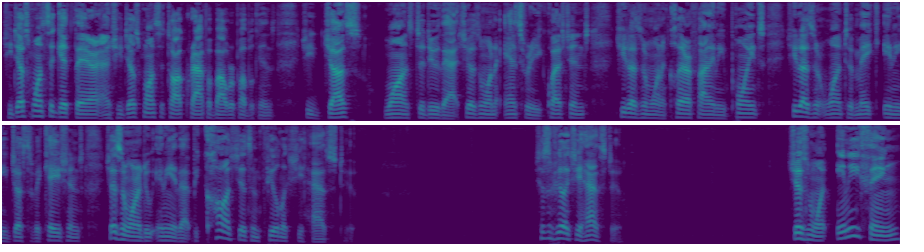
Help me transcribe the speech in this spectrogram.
She just wants to get there and she just wants to talk crap about Republicans. She just wants to do that. She doesn't want to answer any questions. She doesn't want to clarify any points. She doesn't want to make any justifications. She doesn't want to do any of that because she doesn't feel like she has to. She doesn't feel like she has to. She doesn't want anything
